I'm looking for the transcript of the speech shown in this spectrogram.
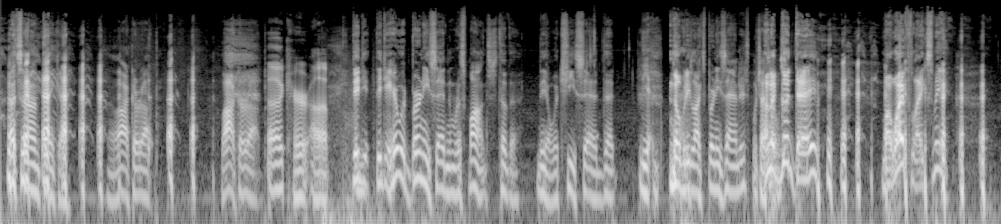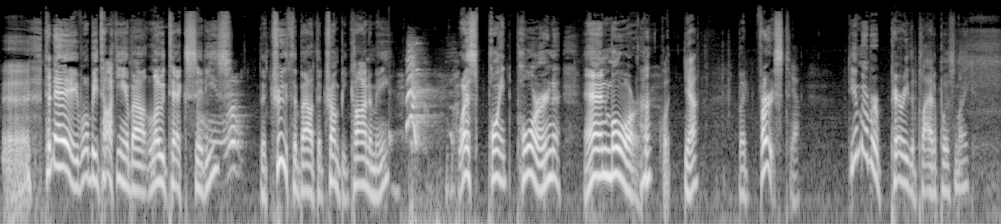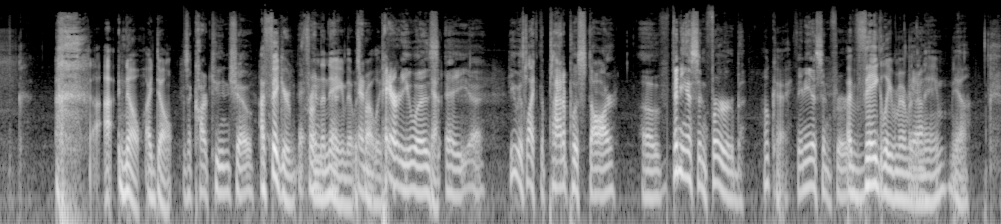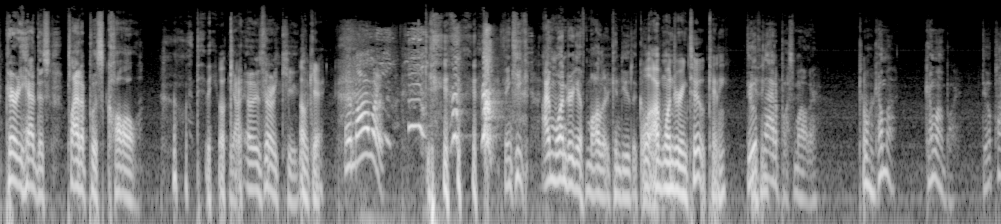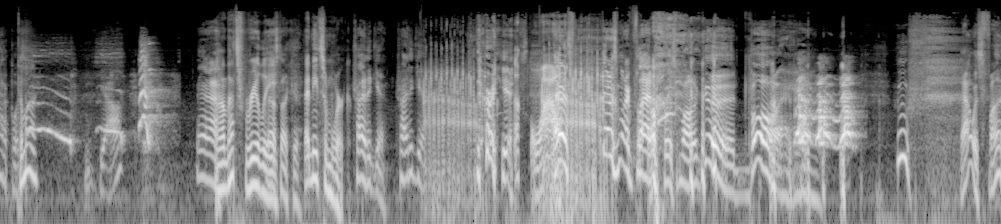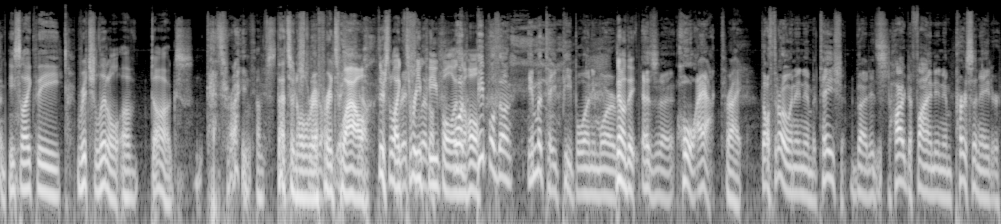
That's what I'm thinking. lock her up. Lock her up. Fuck her up. Did you did you hear what Bernie said in response to the you know what she said that Yeah. nobody likes Bernie Sanders? Which I On a was- good day, my wife likes me. Today we'll be talking about low tech cities, the truth about the Trump economy, West Point porn, and more. Huh? What? Yeah. But first, Yeah. do you remember Perry the Platypus, Mike? I, no, I don't. It was a cartoon show. I figured from And- the name and- that was and probably. Perry was Yeah. a uh, he was like the platypus star of Phineas and Ferb. okay. Phineas and Ferb. I vaguely remember Yeah. the name. Yeah. Perry had this platypus call. Did he? Okay. Yeah, it was very cute. Okay. Hey, Mahler. I think he. I'm wondering if Mahler can do the call. Well, I'm wondering too, Kenny. do a platypus, Mahler. Come on. Come on, come on, boy. Do a platypus. Come on. Yeah. Yeah. Now that's really. That's not good. That needs some work. Try it again. Try it again. There he is. Wow. There's, there's my platypus, Mahler. Good boy. Oof. That was fun. He's like the Rich Little of dogs. That's right. I'm, that's an old Little. reference. Yeah. Wow. There's like Rich three Little. people in the whole. People don't imitate people anymore No, they- as a whole act. Right. They'll throw in an imitation, but it's hard to find an impersonator.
